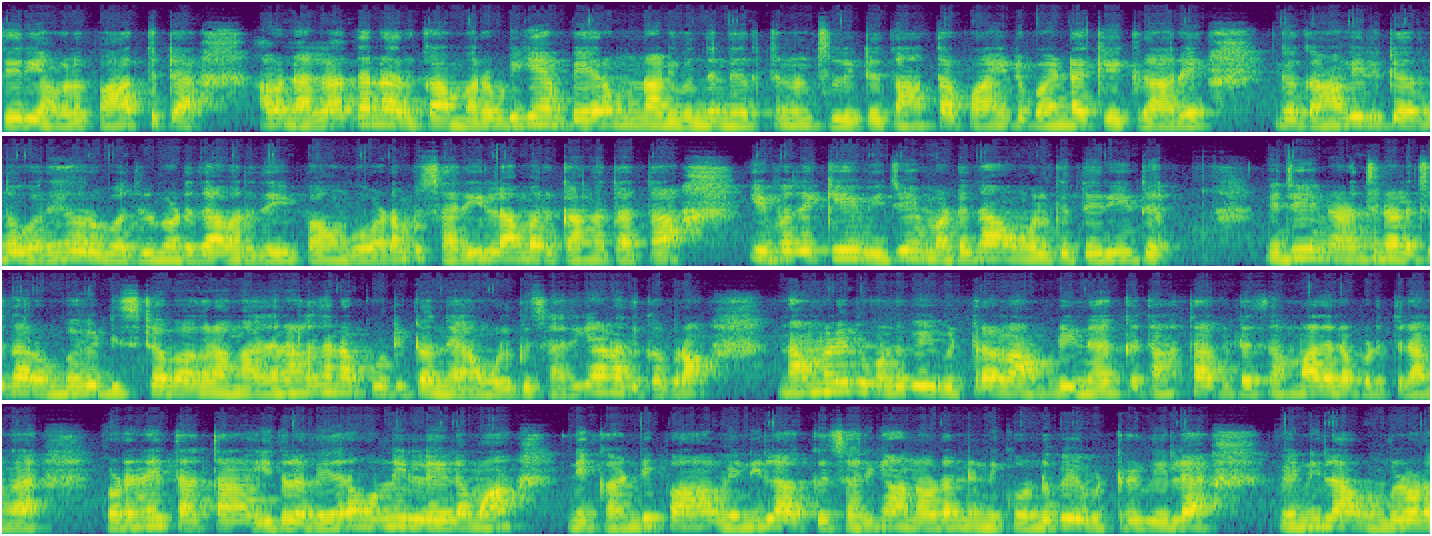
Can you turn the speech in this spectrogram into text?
சரி அவளை பார்த்துட்ட. அவள் நல்லா தானே இருக்கா. மறுபடியும் என் பேரை முன்னாடி வந்து நிறுத்தணும்னு சொல்லிட்டு தாத்தா பாயிண்ட் பாயிண்ட்டாக கேட்குறாரு இங்கே காவேரிட்ட இருந்து ஒரே ஒரு பதில் மட்டும் தான் வருது. இப்போ அவங்க உடம்பு சரியில்லாமல் இருக்காங்க தாத்தா. இப்போதைக்கு விஜய் மட்டும்தான் அவங்க அவங்களுக்கு தெரியுது. விஜய் நினச்சி நினச்சி தான் ரொம்பவே டிஸ்டர்ப் ஆகுறாங்க. அதனால தான் நான் கூட்டிகிட்டு வந்தேன். அவங்களுக்கு சரியானதுக்கப்புறம் நம்மளே இப்போ கொண்டு போய் விட்டுறலாம் அப்படின்னு தாத்தா கிட்ட சமாதானப்படுத்துகிறாங்க உடனே தாத்தா இதில் வேற ஒன்றும் இல்லைல்லம்மா நீ கண்டிப்பாக வெண்ணிலாவுக்கு சரியானோட நீ கொண்டு போய் விட்டுருவில்ல. வெண்ணிலா உங்களோட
